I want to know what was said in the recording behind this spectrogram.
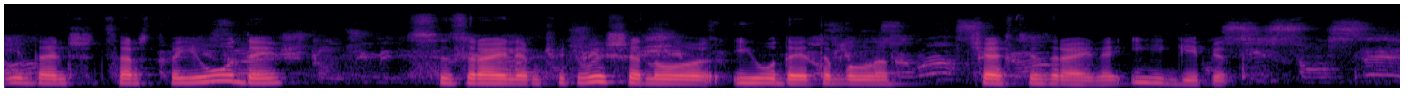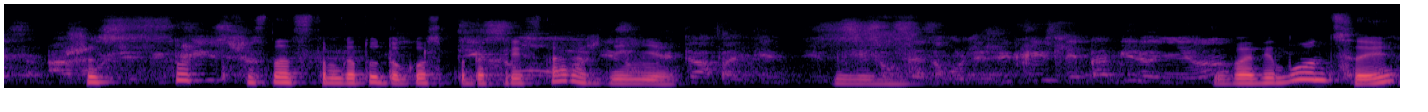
И дальше царство Иуды с Израилем чуть выше, но Иуда это была часть Израиля, и Египет. В 616 году до Господа Христа рождения вавилонцы,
